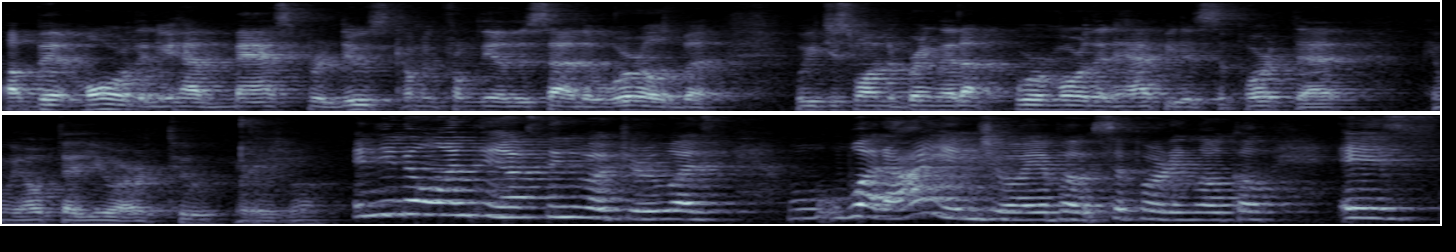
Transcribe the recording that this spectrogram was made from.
a bit more than you have mass produced coming from the other side of the world. But we just wanted to bring that up. We're more than happy to support that, and we hope that you are too here as well. And you know, one thing I was thinking about, Drew, was what I enjoy about supporting local is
